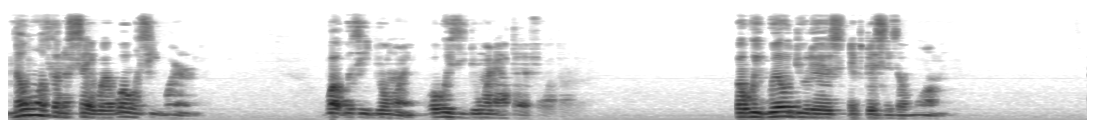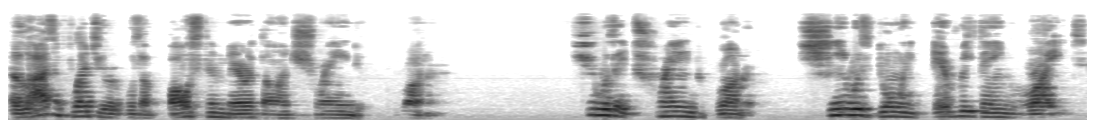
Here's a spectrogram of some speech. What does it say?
no one's gonna say, well, what was he wearing? What was he doing? What was he doing out there at 4:30? But we will do this if this is a woman. Eliza Fletcher was a Boston Marathon trained runner. She was a trained runner. She was doing everything right.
